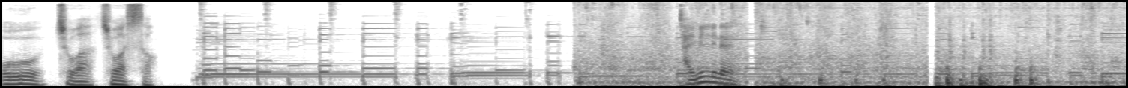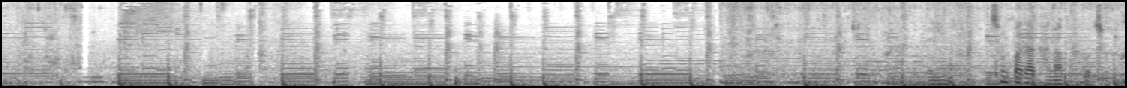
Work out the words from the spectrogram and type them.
오, 좋아, 좋았어. 잘 밀리네. 음, 손바닥 안 아프고 좋고.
